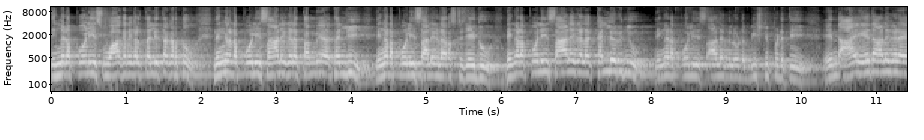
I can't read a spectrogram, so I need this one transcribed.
നിങ്ങളുടെ പോലീസ് വാഹനങ്ങൾ തല്ലി തകർത്തു. നിങ്ങളുടെ പോലീസ് ആളുകളെ തമ്മി തല്ലി. നിങ്ങളുടെ പോലീസ് ആളുകളെ അറസ്റ്റ് ചെയ്തു. നിങ്ങളുടെ പോലീസ് ആളുകളെ കല്ലെറിഞ്ഞു. നിങ്ങളുടെ പോലീസ് ആളുകളോട് ഭീഷണിപ്പെടുത്തി. എന്താ ഏതാളുകളെ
